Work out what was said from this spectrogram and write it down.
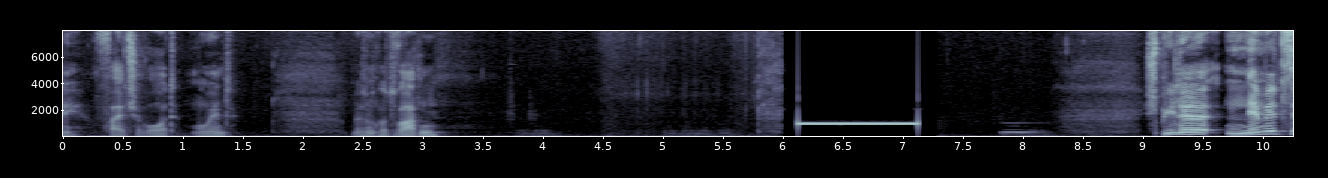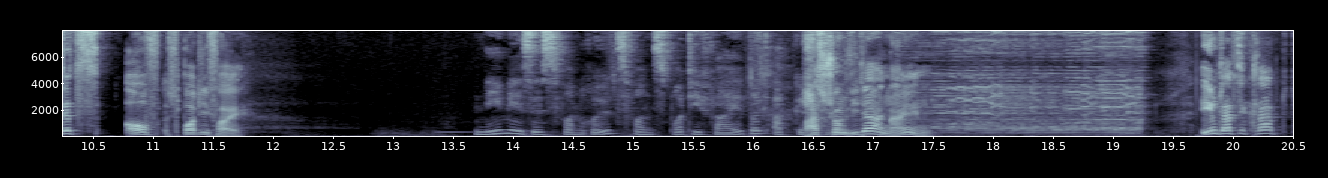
Nee, falsche Wort. Moment. Müssen kurz warten. Spiele Nemesis auf Spotify. Nemesis von Rülz von Spotify wird abgespielt. Was schon wieder? Nein. Eben hat's geklappt.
